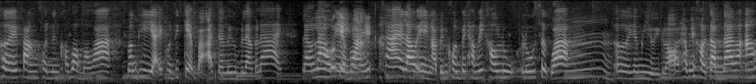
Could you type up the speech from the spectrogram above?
เคยฟังคนนึงเขาบอกมาว่า บางทีอะไอ้คนที่เก็บอะอาจจะลืมไปแล้วก็ได้ แล้วเราลืมว่าเอเก็งบไว้อะใช่เราเองอะเป็นคนไปทำให้เขารู้รู้สึกว่าอืม เออยังมีอยู่อีกเหรอทำให้เขาจำได้ว่าอ้าว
